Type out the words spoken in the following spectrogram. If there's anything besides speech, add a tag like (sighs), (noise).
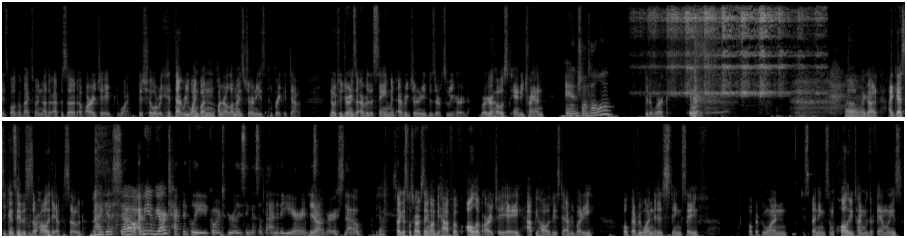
guys. Welcome back to another episode of RHAA Rewind, the show where we hit that rewind button on our alumni's journeys and break it down. No two journeys are ever the same, and every journey deserves to be heard. We're your host, Andy Tran. And Chantal Long. Did it work? It worked. Oh my god. I guess you can say this is our holiday episode. I guess so. I mean, we are technically going to be releasing this at the end of the year in Yeah. December. So Yeah. So I guess we'll start saying on behalf of all of RHAA, happy holidays to everybody. Hope everyone is staying safe. Hope everyone is spending some quality time with their families.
